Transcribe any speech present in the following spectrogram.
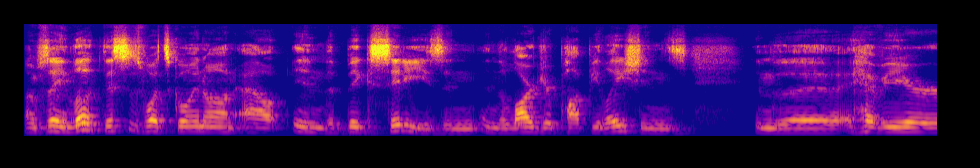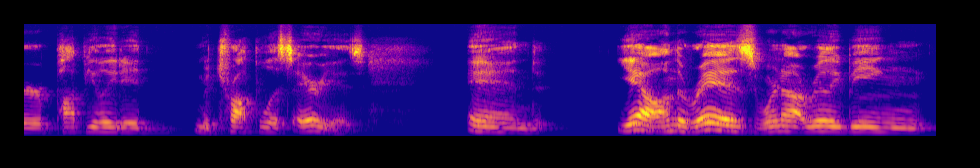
I'm saying, look, this is what's going on out in the big cities and in the larger populations, in the heavier populated metropolis areas. And yeah, on the res, we're not really being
